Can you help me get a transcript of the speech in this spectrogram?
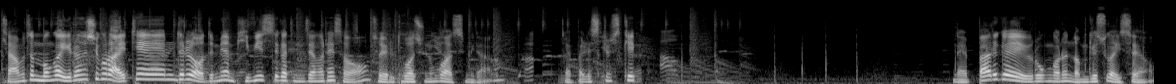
자, 아무튼 뭔가 이런 식으로 아이템들을 얻으면 비비스가 등장을 해서 저희를 도와주는 것 같습니다. 자, 빨리 스킵 스킵. 네, 빠르게 이런 거는 넘길 수가 있어요.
